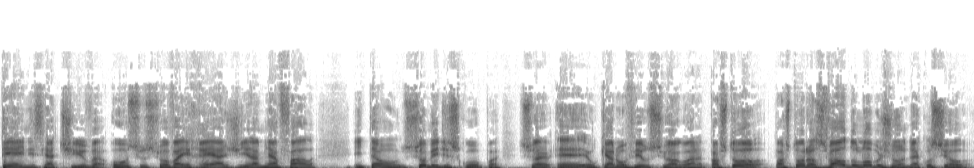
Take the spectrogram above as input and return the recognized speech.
ter a iniciativa ou se o senhor vai reagir à minha fala. Então, o senhor me desculpa, senhor, é, eu quero ouvir o senhor agora. Pastor, pastor Oswaldo Lobo Júnior, é com o senhor.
